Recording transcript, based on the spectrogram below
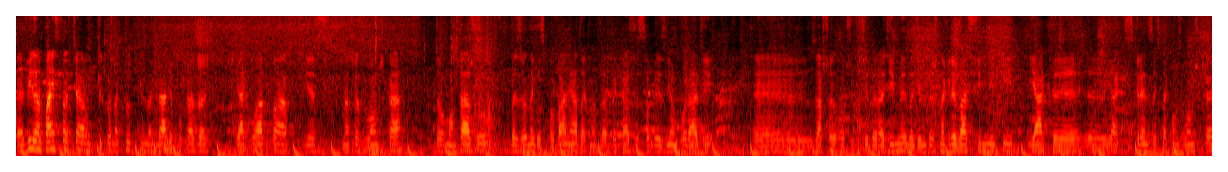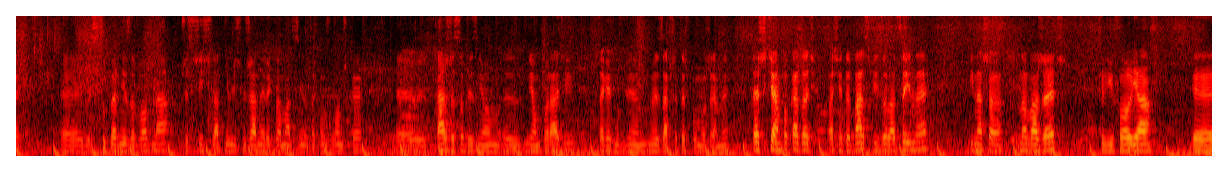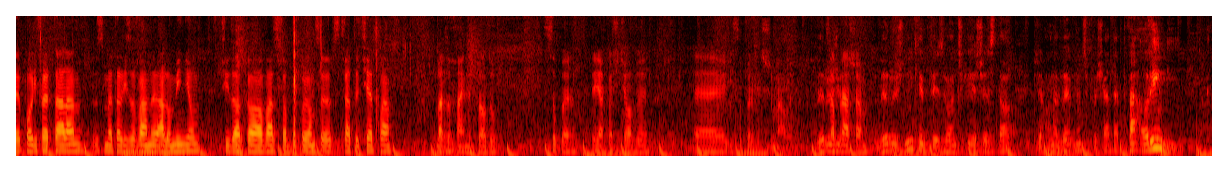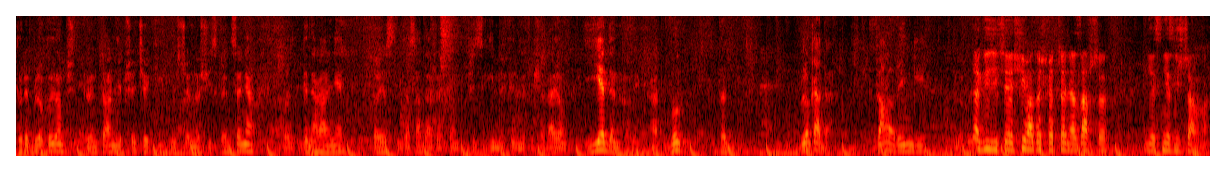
E, Witam Państwa, chciałem tylko na krótkim nagraniu pokazać jak łatwa jest nasza złączka do montażu, bez żadnego spawania, tak naprawdę każdy sobie z nią poradzi. E, Zawsze oczywiście doradzimy, będziemy też nagrywać filmiki jak, e, jak skręcać taką złączkę. E, Jest super niezawodna, przez 30 lat nie mieliśmy żadnej reklamacji na taką złączkę. E, Każdy sobie z nią, e, nią poradzi. Tak jak mówiłem, my zawsze też pomożemy. Też chciałem pokazać właśnie te warstwy izolacyjne i nasza nowa rzecz, czyli folia polifertalan zmetalizowany aluminium, czyli dodatkowa warstwa blokująca straty ciepła. Bardzo fajny produkt, super jakościowy i super wytrzymały. Wyróż- Zapraszam. Wyróżnikiem tej złączki jeszcze jest to, że ona wewnątrz posiada dwa o-ringi, które blokują ewentualnie przecieki nieszczelności skręcenia, bo generalnie to jest zasada, że są wszystkie inne firmy posiadają jeden o-ring, a dwóch to blokada. Dwa o-ringi blokują. Jak widzicie, siła doświadczenia zawsze jest niezniszczalna.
